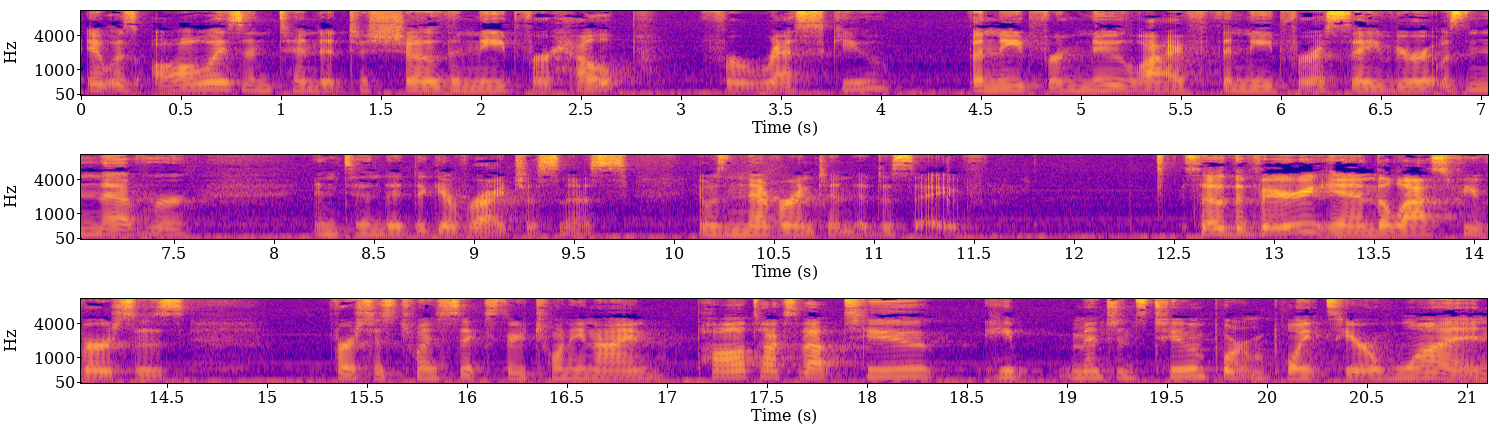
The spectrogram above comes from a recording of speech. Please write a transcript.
It was always intended to show the need for help for rescue, the need for new life, the need for a Savior. It was never intended to give righteousness, it was never intended to save. So, the very end, the last few verses, verses 26 through 29, Paul talks about two, he mentions two important points here. One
